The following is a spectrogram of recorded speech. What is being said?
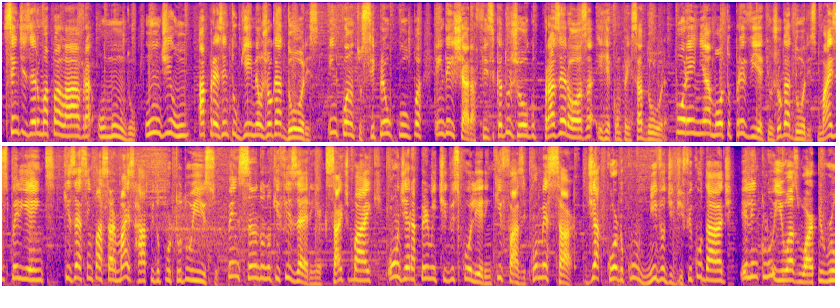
Sem dizer uma palavra, o mundo um de um apresenta o game ao jogador jogadores, enquanto se preocupa em deixar a física do jogo prazerosa e recompensadora. Porém, Miyamoto previa que os jogadores mais experientes quisessem passar mais rápido por tudo isso, pensando no que fizeram em Excite Bike, onde era permitido escolher em que fase começar, de acordo com o nível de dificuldade, ele incluiu as Warp Rooms.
